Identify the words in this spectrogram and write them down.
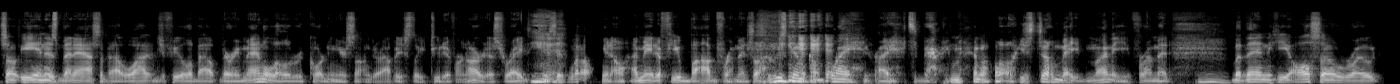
So Ian has been asked about, well, how did you feel about Barry Manilow recording your song? They're obviously two different artists, right? Yeah. He said, well, you know, I made a few bob from it, so who's going to complain, right? It's Barry Manilow. He still made money from it. Mm. But then he also wrote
